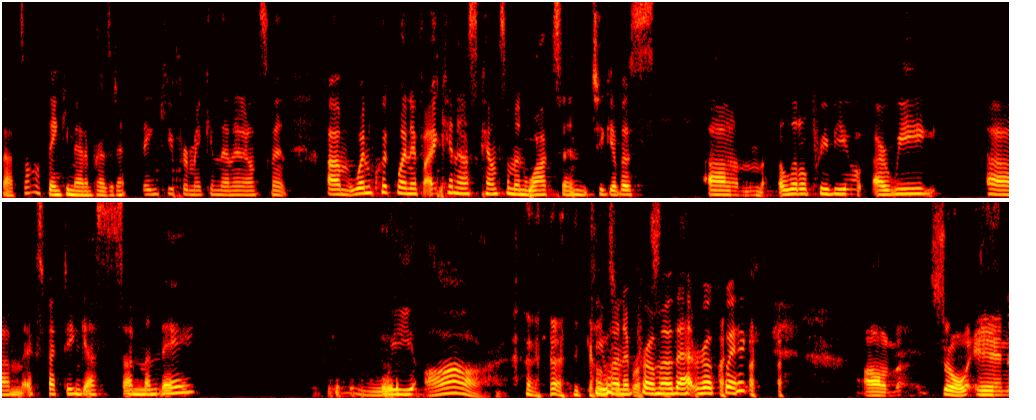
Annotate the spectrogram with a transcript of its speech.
that's all. Thank you, Madam President. Thank you for making that announcement. Um, one quick one, if I can ask Councilman Watson to give us um, a little preview. Are we um, expecting guests on Monday? We are. Do you want to promo that real quick? um, so, in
